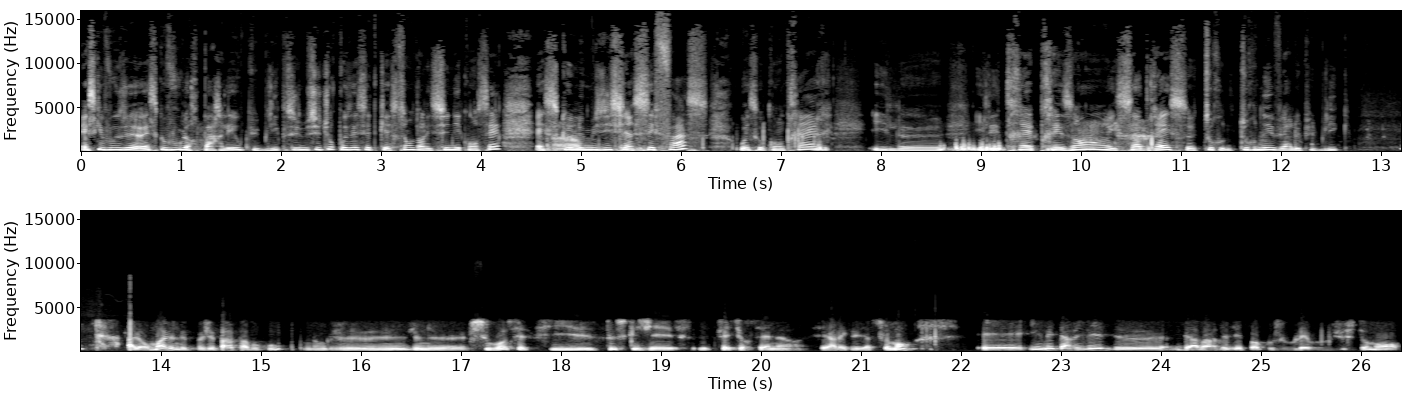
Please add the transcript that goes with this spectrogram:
Est-ce que vous est-ce que vous leur parlez au public? Parce que je me suis toujours posé cette question dans les ciné-concerts. Est-ce que Ah. le musicien s'efface ou est-ce qu'au contraire il euh, il est très présent et s'adresse tour- tourné vers le public? Alors moi, je ne je parle pas beaucoup, donc je, je ne souvent c'est si tout ce que j'ai fait sur scène, c'est avec les instruments. Et il m'est arrivé de d'avoir des époques où je voulais justement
